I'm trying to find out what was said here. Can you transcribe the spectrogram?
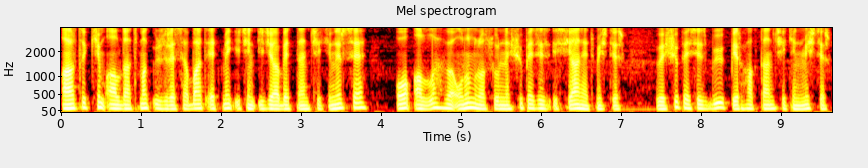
Artık kim aldatmak üzere sebat etmek için icabetten çekinirse o Allah ve onun Resulüne şüphesiz isyan etmiştir ve şüphesiz büyük bir haktan çekinmiştir.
